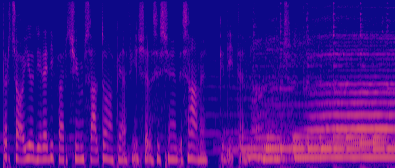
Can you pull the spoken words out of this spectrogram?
Perciò io direi di farci un salto non appena finisce la sessione d'esame. Che dite? Coming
